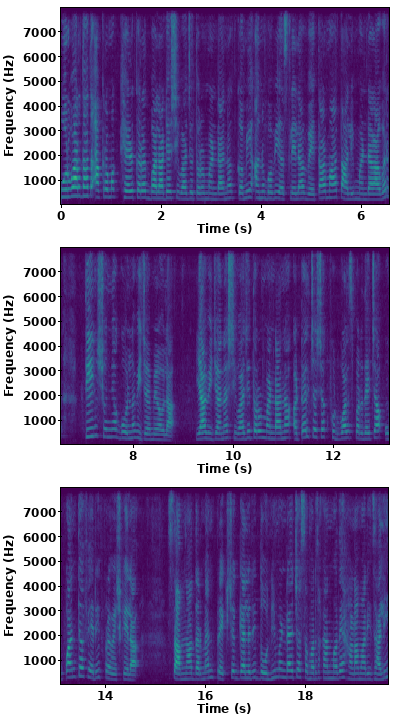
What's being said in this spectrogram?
पूर्वार्धात आक्रमक खेळ करत बलाढ्य शिवाजी तरुण मंडळानं कमी अनुभवी असलेल्या वेताळमाळ तालीम मंडळावर तीन शून्य गोलनं विजय मिळवला. या विजयानं शिवाजी तरुण मंडळानं अटल चषक फुटबॉल स्पर्धेच्या उपांत्य फेरीत प्रवेश केला. सामना दरम्यान प्रेक्षक गॅलरीत दोन्ही मंडळाच्या समर्थकांमध्ये हाणामारी झाली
